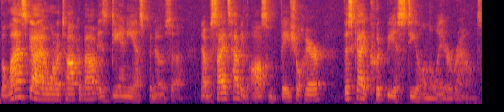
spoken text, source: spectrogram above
The last guy I want to talk about is Danny Espinosa. Now, besides having awesome facial hair, this guy could be a steal in the later rounds.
